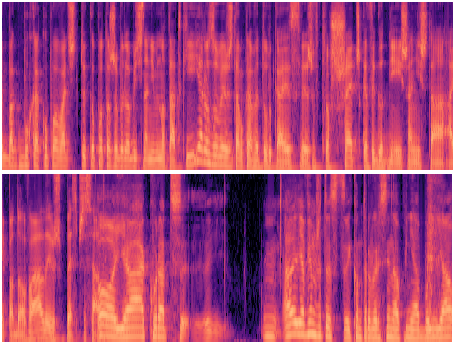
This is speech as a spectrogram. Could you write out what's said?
y, MacBooka kupować tylko po to, żeby robić na nim notatki? Ja rozumiem, że tam klawiaturka jest, wiesz, troszeczkę wygodniejsza niż ta iPadowa, ale już bez przesady. O, ja akurat... Y, ale ja wiem, że to jest kontrowersyjna opinia, bo ja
